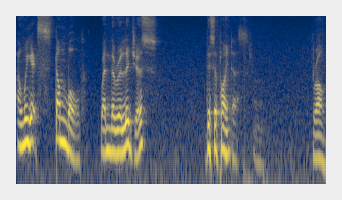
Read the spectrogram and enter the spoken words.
And we get stumbled when the religious disappoint us. Wrong.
